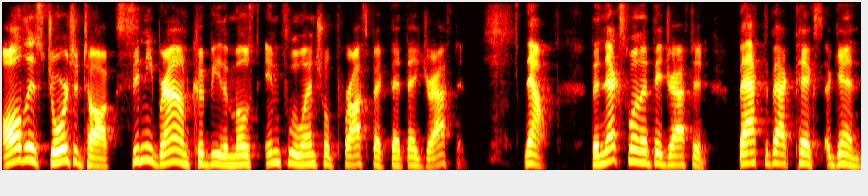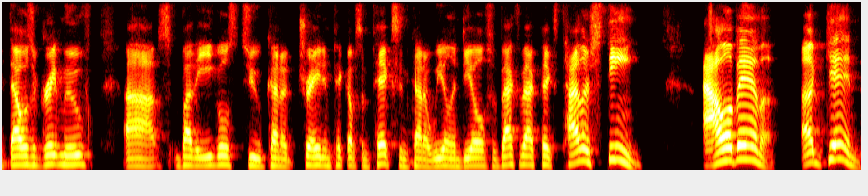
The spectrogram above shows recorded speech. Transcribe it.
all this Georgia talk, Sydney Brown could be the most influential prospect that they drafted. Now, the next one that they drafted, back to back picks. Again, that was a great move uh, by the Eagles to kind of trade and pick up some picks and kind of wheel and deal. So back to back picks. Tyler Steen, Alabama. Again,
